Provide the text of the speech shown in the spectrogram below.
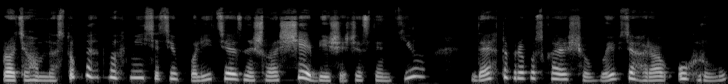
Протягом наступних двох місяців поліція знайшла ще більше частин тіл, дехто припускає, що вбивця грав у гру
